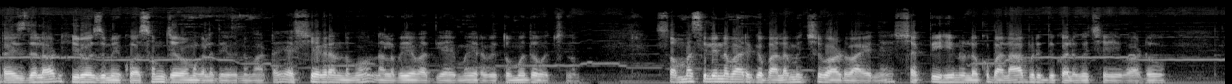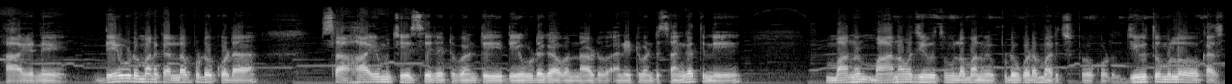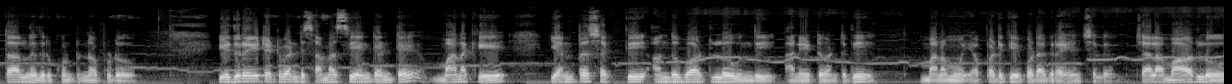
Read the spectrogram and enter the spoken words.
Praise the lord ఈరోజు మీకోసం జీవముగల దేవుని మాట. యశ్య గ్రంథము నలభై అధ్యాయము ఇరవై తొమ్మిదో వచనం. సొమ్మసిలిన వారికి బలమిచ్చేవాడు ఆయనే శక్తిహీనులకు బలాభివృద్ధి కలుగు చేయవాడు ఆయనే. దేవుడు మనకు ఎల్లప్పుడూ కూడా సహాయం చేసేటటువంటి దేవుడుగా ఉన్నాడు అనేటువంటి సంగతిని మనం మానవ జీవితంలో మనం ఎప్పుడూ కూడా మర్చిపోకూడదు. జీవితంలో కష్టాలను ఎదుర్కొంటున్నప్పుడు ఎదురయ్యేటటువంటి సమస్య ఏంటంటే మనకి ఎంత శక్తి అందుబాటులో ఉంది అనేటువంటిది మనము ఎప్పటికీ కూడా గ్రహించలేము చాలా మార్లు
